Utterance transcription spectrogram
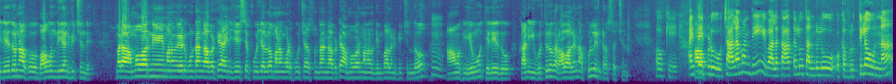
ఇదేదో నాకు బాగుంది అనిపించింది. మరి ఆ అమ్మవారిని మనం వేడుకుంటాం కాబట్టి ఆయన చేసే పూజల్లో మనం కూడా పూజ చేస్తుంటాం కాబట్టి ఆ అమ్మవారు మనల్ని దింపాలనిపించిందో. ఆమెకు ఏమో తెలియదు. కానీ ఈ వృత్తిలోకి రావాలని నాకు ఫుల్ ఇంట్రెస్ట్ వచ్చింది. ఓకే. అయితే ఇప్పుడు చాలా మంది వాళ్ళ తాతలు తండ్రులు ఒక వృత్తిలో ఉన్న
